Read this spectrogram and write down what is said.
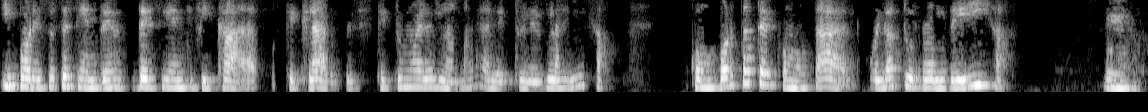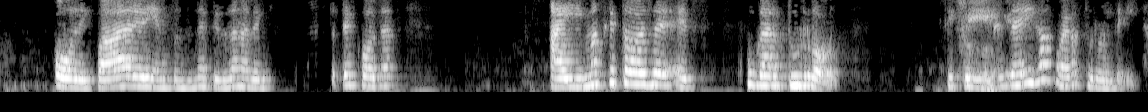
Y por eso se sienten desidentificadas, porque claro, pues es que tú no eres la madre, tú eres la hija. Compórtate como tal, juega tu rol de hija. O de padre, y entonces empiezan a hacer cosas. Ahí más que todo es, jugar tu rol. Si tú eres de hija, juega tu rol de hija.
